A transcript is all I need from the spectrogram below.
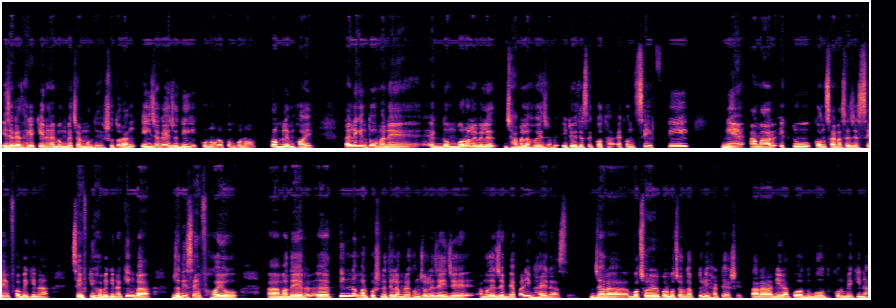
এই জায়গায় থেকে কেনা এবং বেচার মধ্যে। সুতরাং এই জায়গায় যদি কোনো রকম কোনো প্রবলেম হয় তাইলে কিন্তু মানে একদম বড় লেভেলে ঝামেলা হয়ে যাবে। এটা হইতেছে কথা। এখন সেফটি নিয়ে আমার একটু কনসার্ন আছে যে সেফ হবে কিনা সেফটি হবে কিনা, কিংবা যদি সেফ হয়ও, আমাদের তিন নম্বর প্রশ্নে তাহলে আমরা এখন চলে যাই যে আমাদের যে ব্যাপারী ভাইয়েরা আছে, যারা বছরের পর বছর গাবতলি হাটে আসে, তারা নিরাপদ বোধ করবে কিনা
